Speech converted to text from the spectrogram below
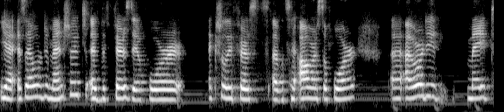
yeah, as I already mentioned, at the first day of war, actually first I would say hours of war, uh, I already made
